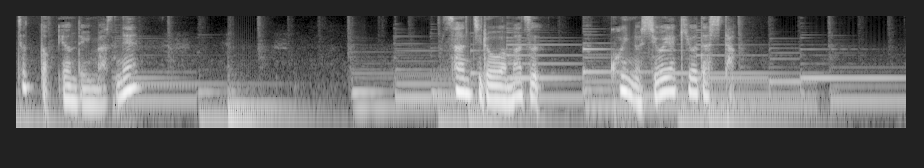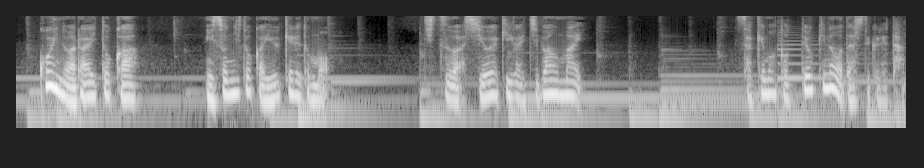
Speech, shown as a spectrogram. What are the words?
ちょっと読んでみますね。三次郎はまず鯉の塩焼きを出した。鯉の洗いとか味噌煮とか言うけれども実は塩焼きが一番うまい。酒もとっておきのを出してくれた。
